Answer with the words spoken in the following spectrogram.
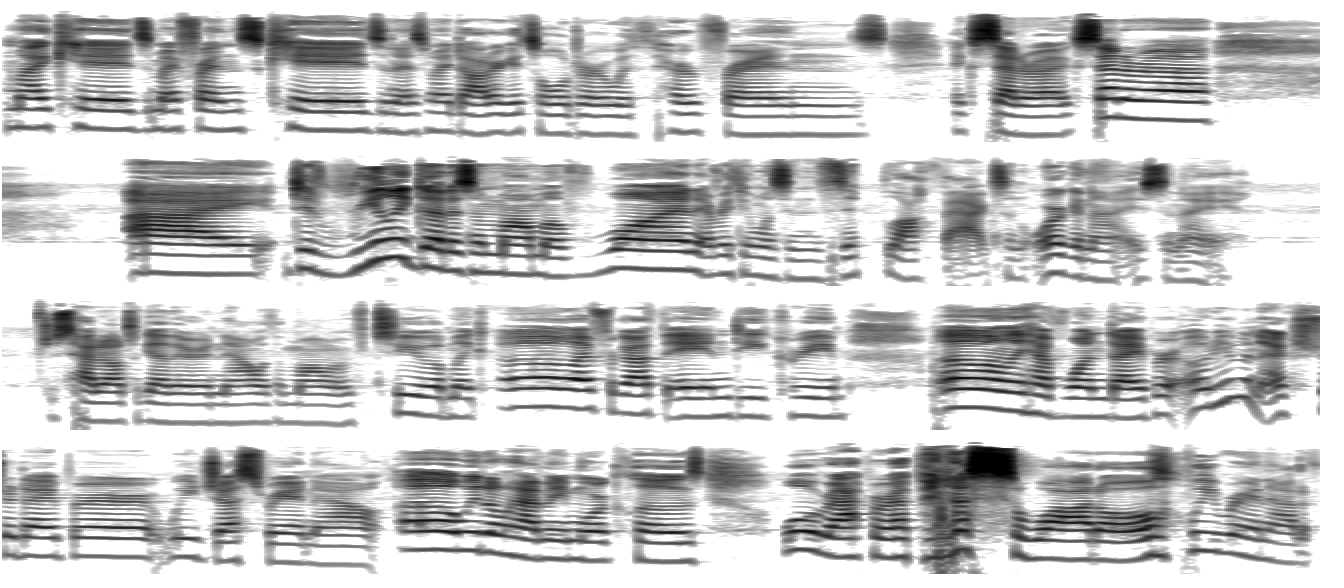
my kids, my friends' kids, and as my daughter gets older with her friends, etc., etc. I did really good as a mom of one. Everything was in Ziploc bags and organized, and I just had it all together. And now with a mom of two, I'm like, oh, I forgot the A and D cream. Oh, I only have one diaper. Oh, do you have an extra diaper? We just ran out. Oh, we don't have any more clothes. We'll wrap her up in a swaddle. We ran out of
